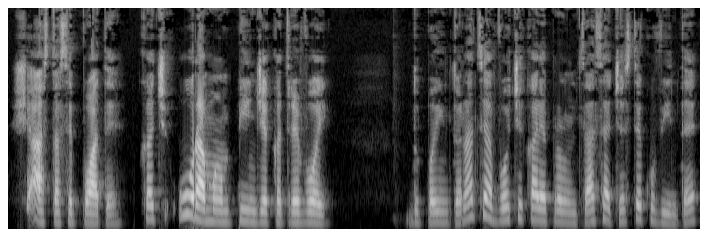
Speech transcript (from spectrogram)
Și asta se poate, căci ura mă împinge către voi." După intonația vocii care pronunțase aceste cuvinte,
